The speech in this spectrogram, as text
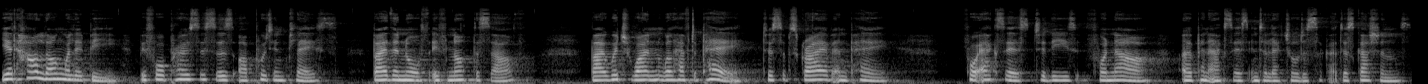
Yet, how long will it be before processes are put in place by the North, if not the South, by which one will have to pay, to subscribe and pay, for access to these, for now, open access intellectual dis- discussions,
